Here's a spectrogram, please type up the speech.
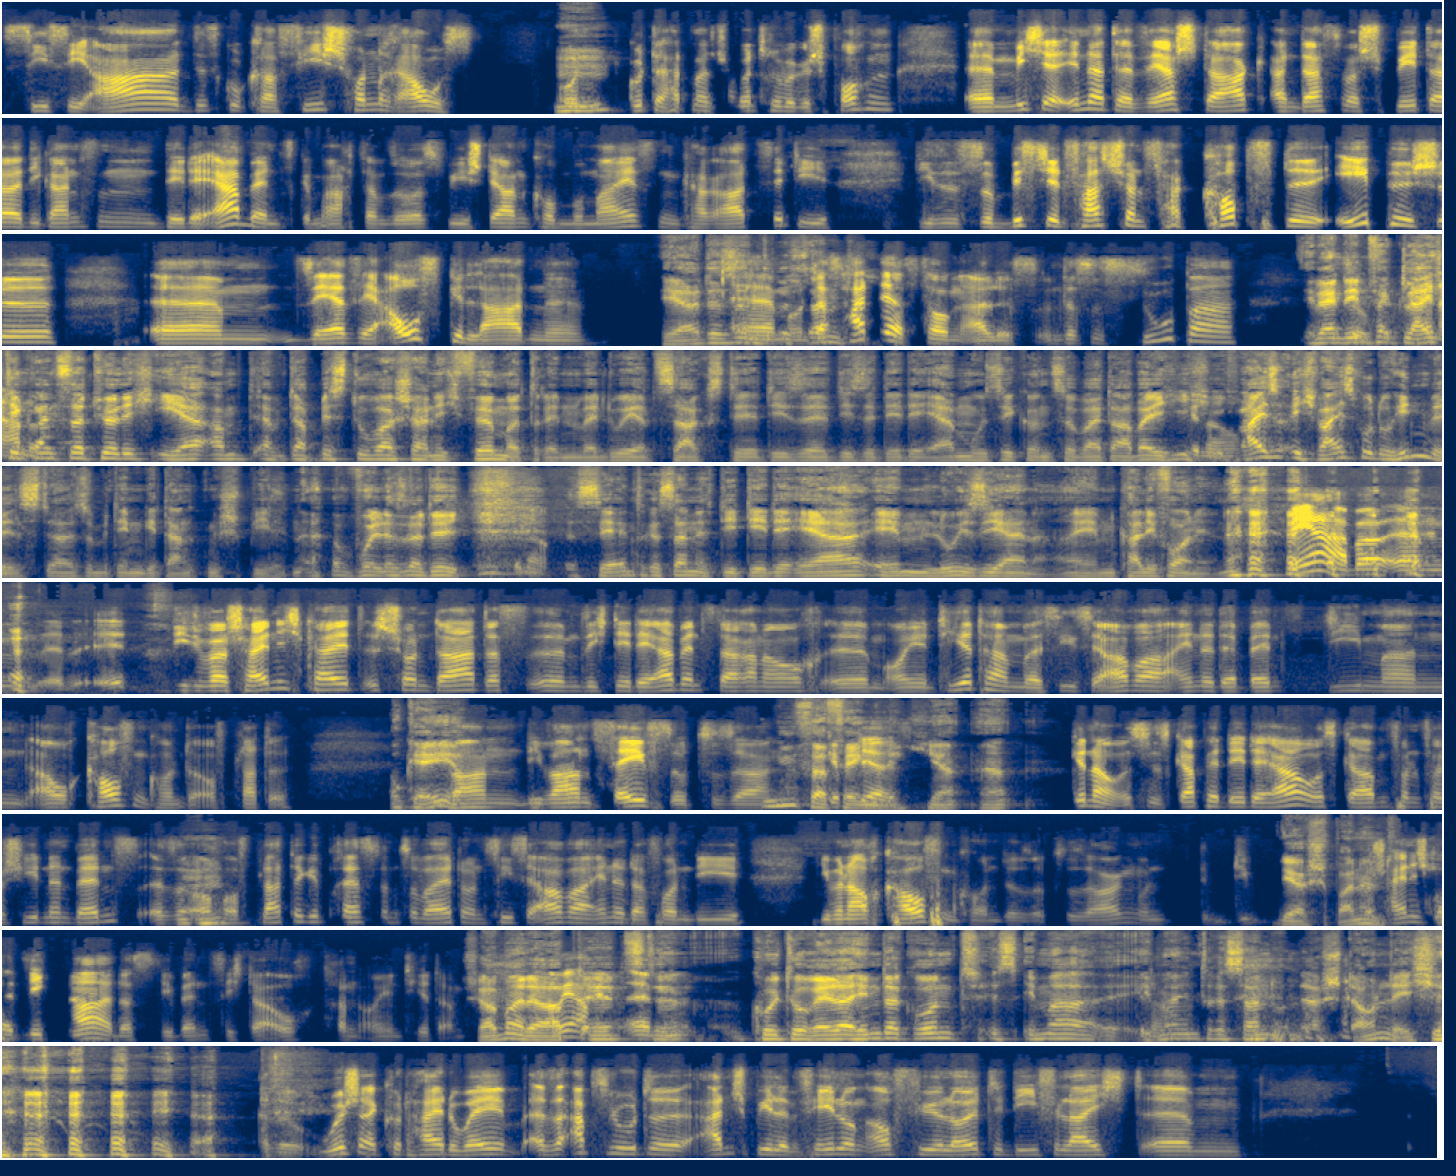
CCR-Diskografie schon raus. Und Mhm. gut, da hat man schon mal drüber gesprochen. Äh, mich erinnert er sehr stark an das, was später die ganzen DDR-Bands gemacht haben, sowas wie Sternkombo Meißen, Karat City. Dieses so ein bisschen fast schon verkopfte, epische, ähm, sehr, sehr aufgeladene. Ja, das ist Ähm, und das hat der Song alles. Und das ist super. Ich meine, den Also, Vergleich, den kannst du natürlich eher, am, äh, da bist du wahrscheinlich Firma drin, wenn du jetzt sagst, die, diese, diese DDR-Musik und so weiter. Aber ich, Genau. ich, weiß, ich weiß, wo du hin willst, also mit dem Gedankenspiel. Obwohl das natürlich Genau. sehr interessant ist. Die DDR in Louisiana, in Kalifornien. Naja, aber ähm, äh, die Wahrscheinlichkeit ist schon da, dass ähm, sich DDR-Bands daran auch ähm, orientiert haben, weil CCR war eine der Bands, die man auch kaufen konnte auf Platte. Okay, Die, ja. waren, die waren safe sozusagen. Unverfänglich, ja. ja. Genau, es, es gab ja DDR-Ausgaben von verschiedenen Bands, also auch Mhm. auf Platte gepresst und so weiter. Und CCR war eine davon, die, die man auch kaufen konnte, sozusagen. Und die Ja. Wahrscheinlichkeit liegt nahe, dass die Bands sich da auch dran orientiert haben. Schau mal, da Aber habt ihr ja, jetzt ähm, äh, kultureller Hintergrund ist immer, äh, immer Genau. interessant und erstaunlich. ja. Also Wish I Could Hide Away, also absolute Anspielempfehlung auch für Leute, die vielleicht ähm,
